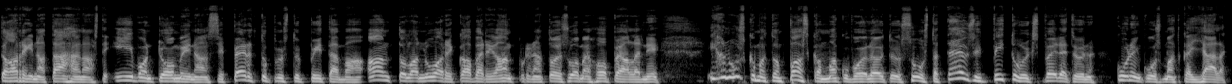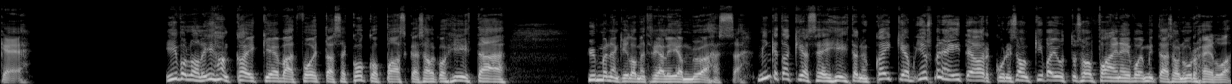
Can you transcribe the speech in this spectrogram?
tarina tähän asti, Iivon dominanssi, Perttu pystyi pitämään, Anttola nuori kaveri ankkurina toi Suomen hopealle, niin ihan uskomaton paskan maku voi löytyä suusta täysin vituiksi vedetyn kuninkuusmatkan jälkeen. Ivolla oli ihan kaikki eväät voittaa se koko paska ja se alkoi hiihtää 10 kilometriä liian myöhässä. Minkä takia se ei hiihtänyt kaikkia? Jos menee itse arkkuun, niin se on kiva juttu, se on fine, ei voi mitään, se on urheilua.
